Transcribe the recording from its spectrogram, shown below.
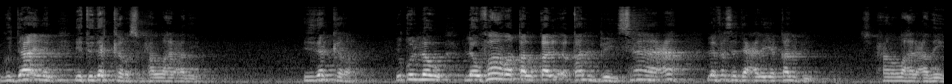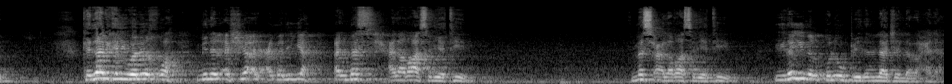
يقول دائما يتذكر سبحان الله العظيم. يذكره يقول لو لو فارق قلبي ساعة لفسد علي قلبي. سبحان الله العظيم. كذلك أيها الإخوة من الأشياء العملية المسح على رأس اليتيم. المسح على رأس اليتيم. يلين القلوب بإذن الله جل وعلا.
